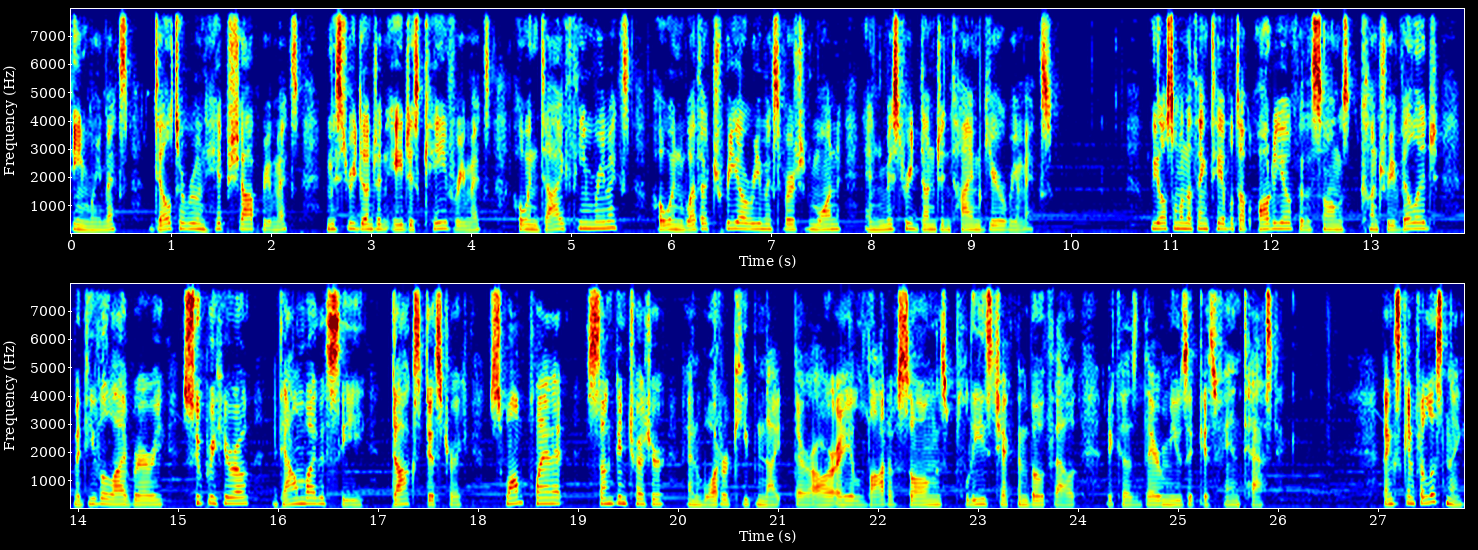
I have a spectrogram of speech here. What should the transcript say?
Theme remix, Deltarune Hip Shop remix, Mystery Dungeon Aegis Cave remix, Hoenn Dive Theme remix, Hoenn Weather Trio remix version 1, and Mystery Dungeon Time Gear remix. We also want to thank Tabletop Audio for the songs Country Village, Medieval Library, Superhero, Down by the Sea, Docks District, Swamp Planet, Sunken Treasure, and Waterkeep Night. There are a lot of songs. Please check them both out because their music is fantastic. Thanks again for listening.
